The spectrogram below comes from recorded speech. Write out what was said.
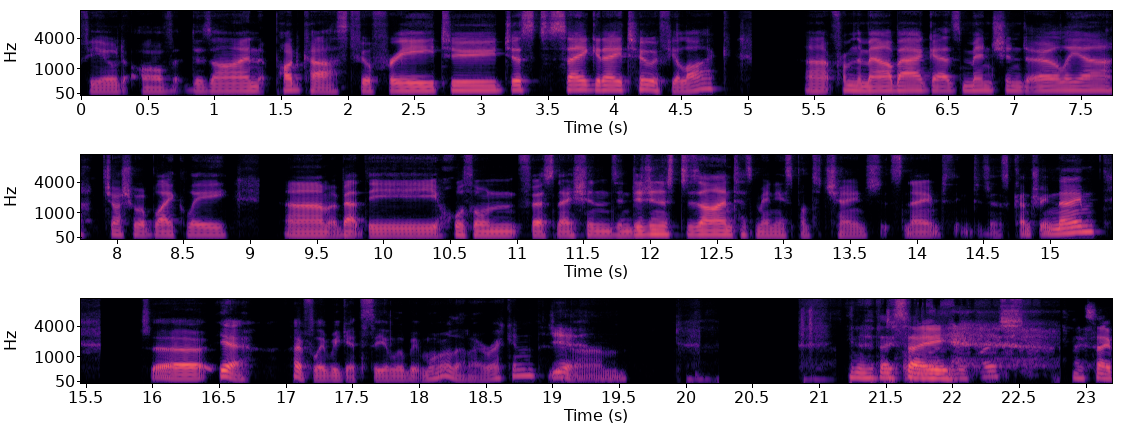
Field of Design Podcast. Feel free to just say good day too if you like. Uh, from the mailbag, as mentioned earlier, Joshua Blakely um, about the Hawthorn First Nations Indigenous design. Tasmania sponsor changed its name to the Indigenous country name. So, yeah, hopefully we get to see a little bit more of that, I reckon. Yeah. Um, you know, they say, they say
